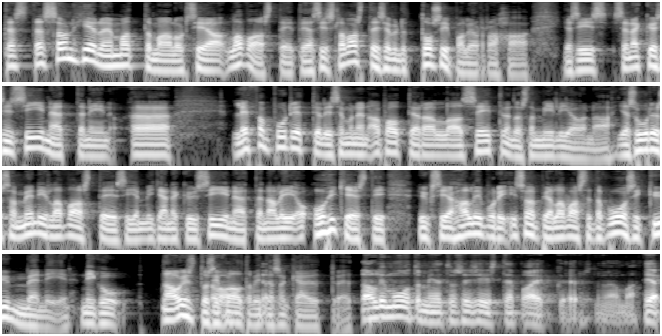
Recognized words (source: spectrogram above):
Tässä, tässä on hienoja mattamaaluksia ja lavasteita, ja siis lavasteisiin on mennyt tosi paljon rahaa. Ja siis se näkyy siinä, että niin, äh, Leffan budjetti oli semmoinen about 17 miljoonaa, ja suuri osa meni lavasteisiin, mikä näkyy siinä, että nämä oli oikeasti yksi Hollywoodin isompia lavasteita vuosikymmeniin. Niin kuin, nämä on oikeasti tosi no, valtavia tässä on käytetty. Että... oli muutamia tosi siistejä paikkoja just nimenomaan. Ja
